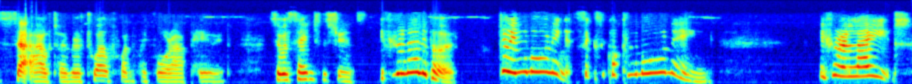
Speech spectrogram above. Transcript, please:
set out over a 12 24 hour period. So we're saying to the students, if you're an early bird, do it in the morning at six o'clock in the morning. If you're a late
